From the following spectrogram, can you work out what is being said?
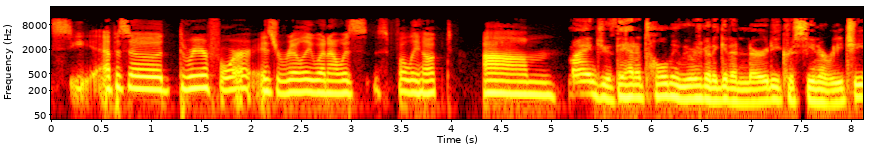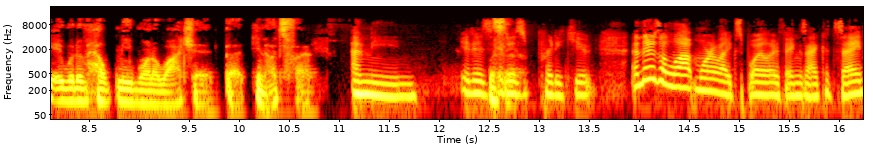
see, episode three or four is really when I was fully hooked. Um, mind you, if they had told me we were going to get a nerdy Christina Ricci, it would have helped me want to watch it. But you know, it's fine. I mean, it is, it is pretty cute. And there's a lot more like spoiler things I could say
